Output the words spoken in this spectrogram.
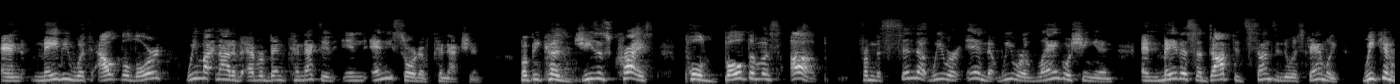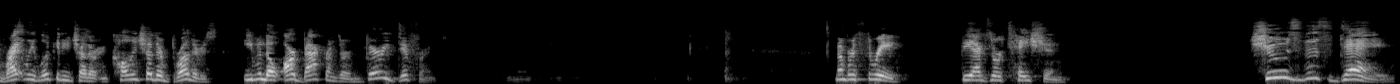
And maybe without the Lord, we might not have ever been connected in any sort of connection. But because Jesus Christ pulled both of us up from the sin that we were in, that we were languishing in, and made us adopted sons into his family, we can rightly look at each other and call each other brothers, even though our backgrounds are very different. Number three, the exhortation. Choose this day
